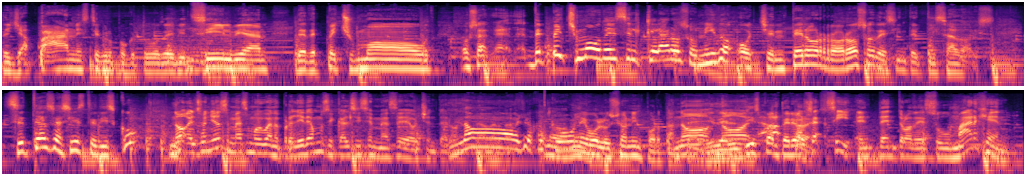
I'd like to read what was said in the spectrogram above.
¿De Japan? Este grupo que tuvo David Sylvian? ¿De Depeche Mode? O sea, eh, Depeche Mode es el claro sonido ochentero horroroso de sintetizadores. ¿Se te hace así este disco? No, el sonido se me hace muy bueno, pero la idea musical sí se me hace ochentero. No, yo creo que No, hubo una evolución importante. No, y del no. disco ah, anterior. O sea, sí, en- dentro de su margen.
